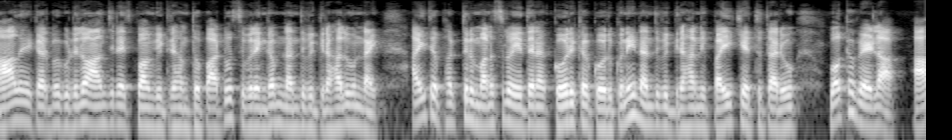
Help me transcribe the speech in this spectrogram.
ఆలయ గర్భగుడిలో ఆంజనేయ స్వామి విగ్రహంతో పాటు శివలింగం నంది విగ్రహాలు ఉన్నాయి. అయితే భక్తులు మనసులో ఏదైనా కోరిక కోరుకుని నంది విగ్రహాన్ని పైకి ఎత్తుతారు ఒకవేళ ఆ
